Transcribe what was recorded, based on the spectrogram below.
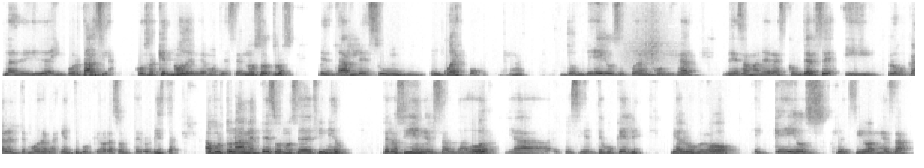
la debida importancia, cosa que no debemos de hacer nosotros, es darles un, un cuerpo. Donde ellos se puedan cobijar de esa manera, esconderse y provocar el temor a la gente porque ahora son terroristas. Afortunadamente eso no se ha definido. Pero sí en El Salvador, ya el presidente Bukele ya logró eh, que ellos reciban esa,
